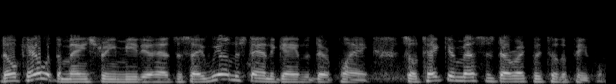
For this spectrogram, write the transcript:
don't care what the mainstream media has to say. We understand the game that they're playing. So take your message directly to the people.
